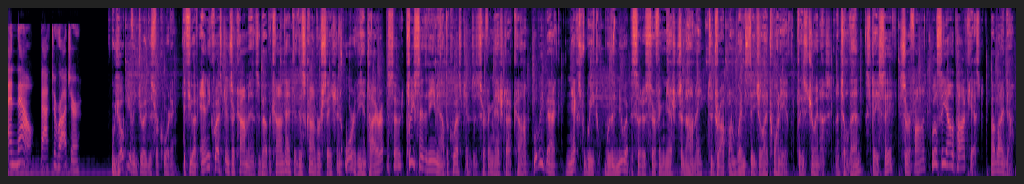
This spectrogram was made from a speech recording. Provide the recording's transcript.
And now, back to Roger. We hope you've enjoyed this recording. If you have any questions or comments about the content of this conversation or the entire episode, please send an email to questions at surfingnash.com. We'll be back next week with a new episode of Surfing Nash Tsunami to drop on Wednesday, July 20th. Please join us. Until then, stay safe, surf on. We'll see you on the podcast. Bye bye now.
